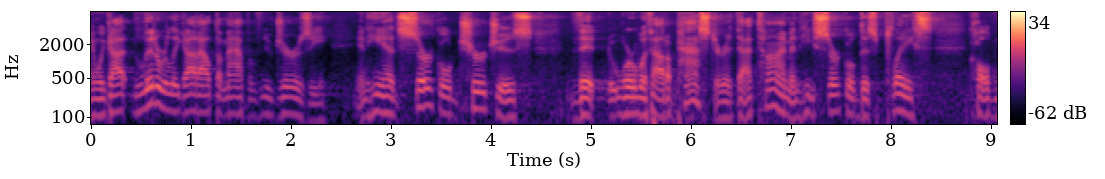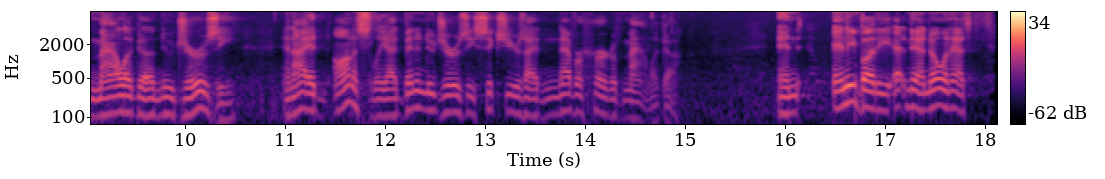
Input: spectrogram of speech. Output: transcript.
and we got literally got out the map of New Jersey, and he had circled churches that were without a pastor at that time, and he circled this place called Malaga, New Jersey. And I had honestly, I'd been in New Jersey six years. I had never heard of Malaga. And Anybody, eh, yeah, no one has.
